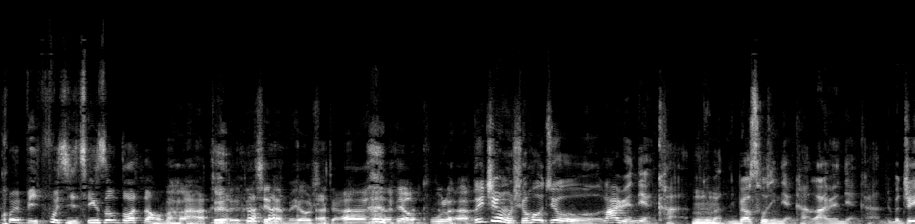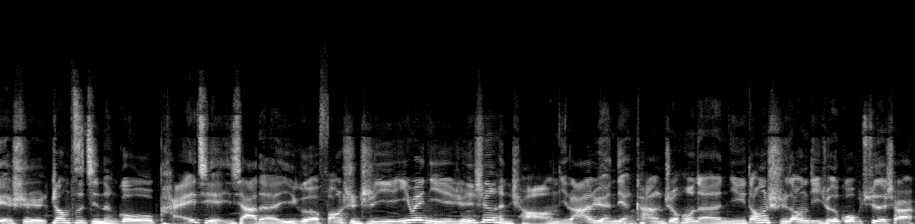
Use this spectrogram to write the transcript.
会比复习轻松多少吗？对对对，现在没有暑假，啊、要哭了。所以这种时候就拉远点看，对吧？你不要凑近点看，拉远点看，对吧？这也是让自己能够排解一下的一个方式之一。因为你人生很长，你拉远点看了之后呢，你当时当地觉得过不去的事儿，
